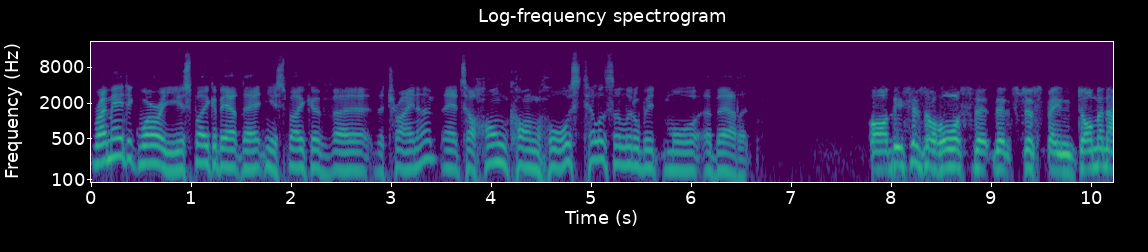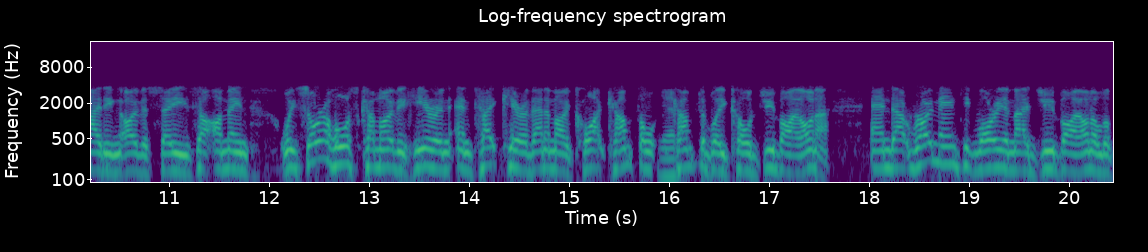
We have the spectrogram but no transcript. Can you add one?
Romantic Warrior, you spoke about that and you spoke of uh, the trainer. It's a Hong Kong horse. Tell us a little bit more about it. Oh, this is a horse that, that's just been dominating overseas. I mean, we saw a horse come over here and, and take care of Anamoe quite comfort, comfortably called Dubai Honor. And uh, Romantic Warrior made Dubai Honor look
